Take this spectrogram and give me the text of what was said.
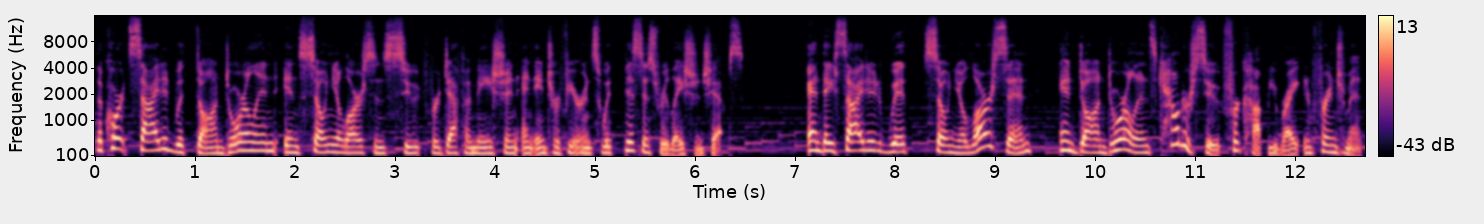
The court sided with Dawn Dorland in Sonia Larson's suit for defamation and interference with business relationships. And they sided with Sonia Larson in Dawn Dorland's countersuit for copyright infringement.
